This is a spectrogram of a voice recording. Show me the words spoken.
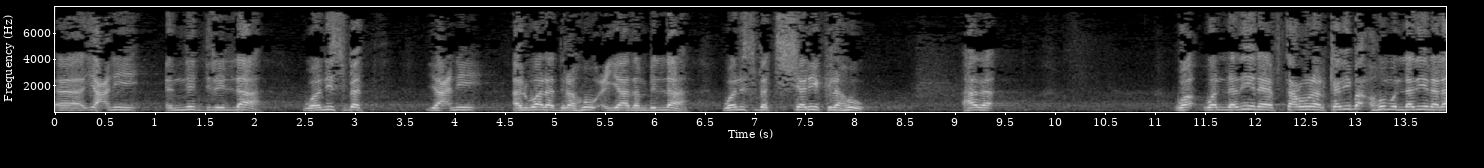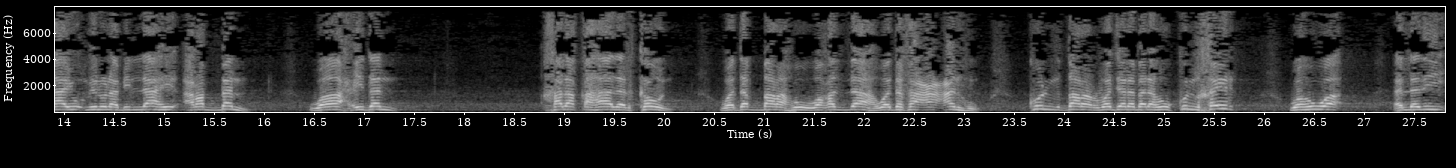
آه، يعني الند لله ونسبة يعني الولد له عياذا بالله ونسبة الشريك له هذا والذين يفترون الكذب هم الذين لا يؤمنون بالله ربا واحدا خلق هذا الكون ودبره وغذاه ودفع عنه كل ضرر وجلب له كل خير وهو الذي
